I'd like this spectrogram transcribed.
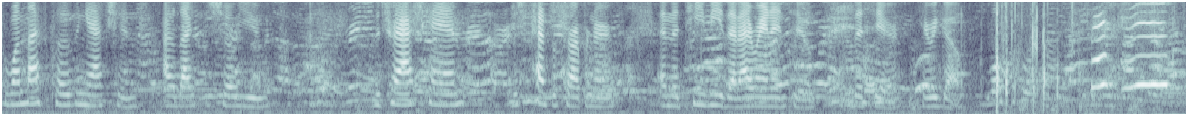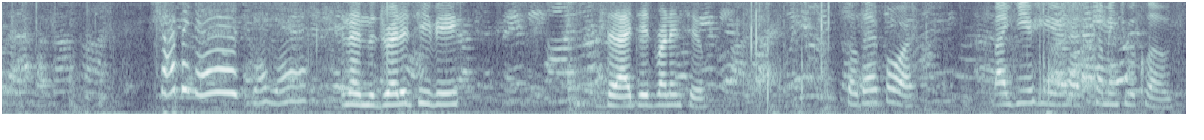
for one last closing action, I would like to show you the trash can, the pencil sharpener, and the TV that I ran into this year. Here we go. Trash can! Sharpeners! Yeah, yeah. And then the dreaded TV that I did run into. So therefore, my year here has coming to a close.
